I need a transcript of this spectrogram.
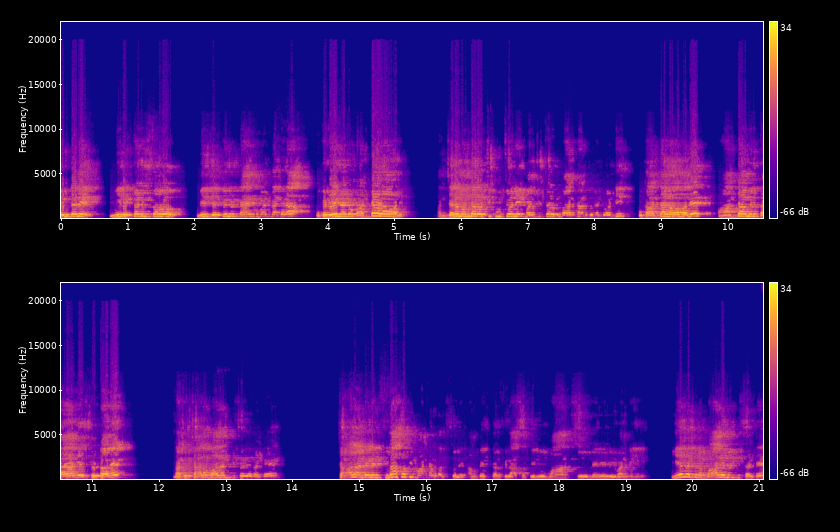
వెంటనే మీరు ఎక్కడిస్తారో మీరు చెప్పిన ట్యాంక్ బండ్ దగ్గర ఒకటి ఏంటంటే ఒక అడ్డా కావాలి. జనం అందరూ వచ్చి కూర్చొని మంచి చెరువులు మాట్లాడుతున్నటువంటి ఒక అడ్డా కావాలి. ఆ అడ్డా మీరు తయారు చేసి పెట్టాలి. నాకు చాలా బాధ అనిపిస్తుంది ఏంటంటే చాలా అంటే నేను ఫిలాసఫీ మాట్లాడదలుచుకోలే అంబేద్కర్ ఫిలాసఫీలు మార్క్స్ లెనిన్ ఇవన్నీ ఏమైతే బాధ ఏమనిపిస్తుంది అంటే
